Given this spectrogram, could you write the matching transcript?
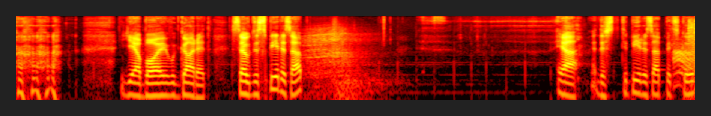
yeah boy, we got it. So the speed is up. Yeah, the speed is up, it's good,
